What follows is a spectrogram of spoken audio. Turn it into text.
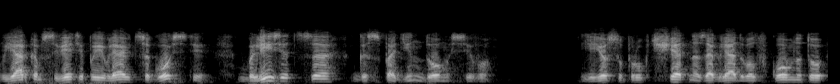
в ярком свете появляются гости, близится господин дома сего. Ее супруг тщетно заглядывал в комнату,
